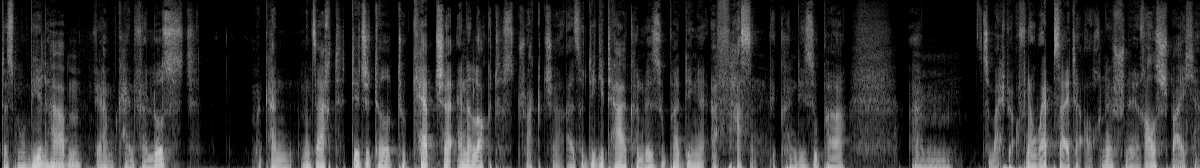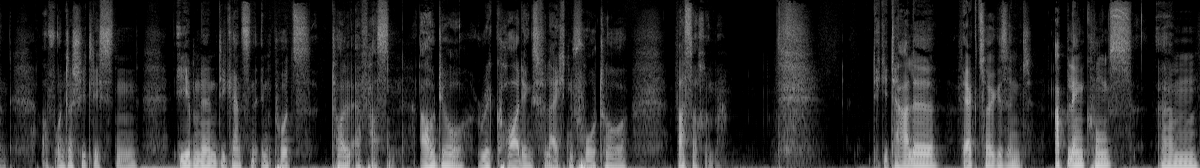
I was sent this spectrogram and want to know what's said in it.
das mobil haben. Wir haben keinen Verlust man kann, man sagt digital to capture analog to structure. Also digital können wir super Dinge erfassen. Wir können die super ähm, zum Beispiel auf einer Webseite auch ne, schnell rausspeichern. Auf unterschiedlichsten Ebenen die ganzen Inputs toll erfassen. Audio, Recordings, vielleicht ein Foto, was auch immer. Digitale Werkzeuge sind Ablenkungs, ähm,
